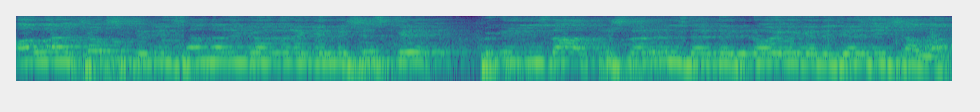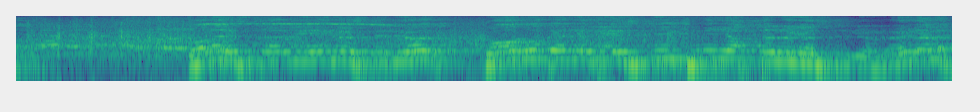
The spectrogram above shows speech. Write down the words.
Allah'a çok şükür insanların gönlüne girmişiz ki bugün yüzde altmışların üzerinde bir oyla geleceğiz inşallah. Dolayısıyla neyi gösteriyor? Doğru belediyeciliği kimin yaptığını gösteriyor. Öyle mi?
